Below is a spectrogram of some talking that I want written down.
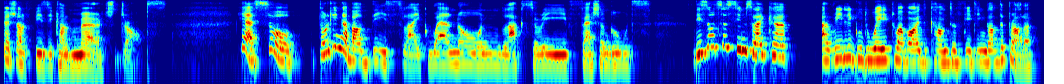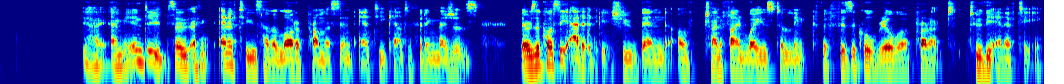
special physical merch drops. Yeah, so talking about this like well-known luxury fashion goods, this also seems like a, a really good way to avoid counterfeiting of the product. Yeah, I mean, indeed. So I think NFTs have a lot of promise in anti-counterfeiting measures. There is, of course, the added issue then of trying to find ways to link the physical real world product to the NFT.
